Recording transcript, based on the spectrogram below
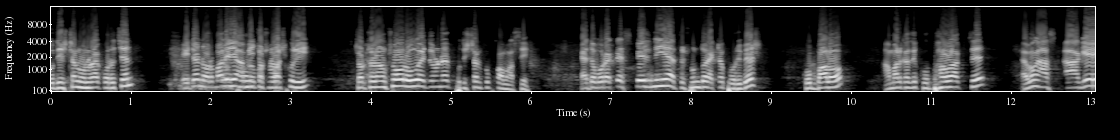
প্রতিষ্ঠান ওনারা করেছেন। এটা নর্মালি আমি বসবাস করি। চট্টগ্রাম শহরেও এই ধরনের প্রতিষ্ঠান খুব কম আছে। এত বড় একটা স্পেস নিয়ে এত সুন্দর একটা পরিবেশ খুব ভালো। আমার কাছে খুব ভালো লাগছে। এবং আগে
